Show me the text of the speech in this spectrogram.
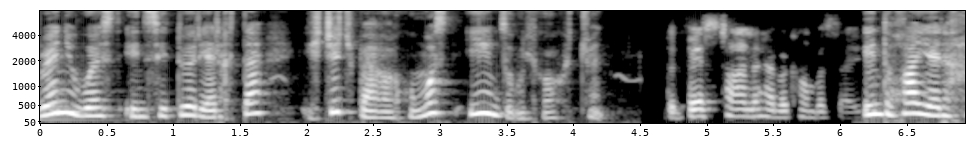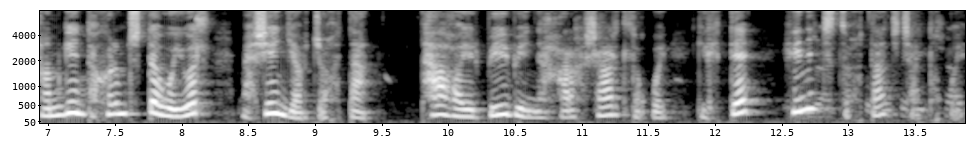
Renny West энэ сэдвээр ярихдаа ичиж байгаа хүмүүст ийм зөвлөгөө өгч байна. Энэ тухай ярих хамгийн тохиромжтой үе бол машинд явж байхдаа. Та хоёр бие биенээ харах шаардлагагүй. Гэхдээ хэн ч зүхтааж чадахгүй.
